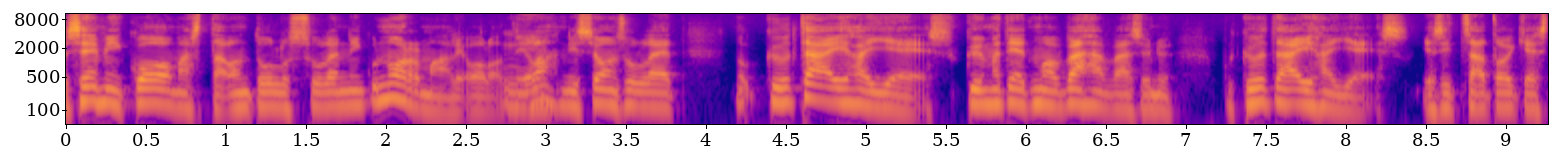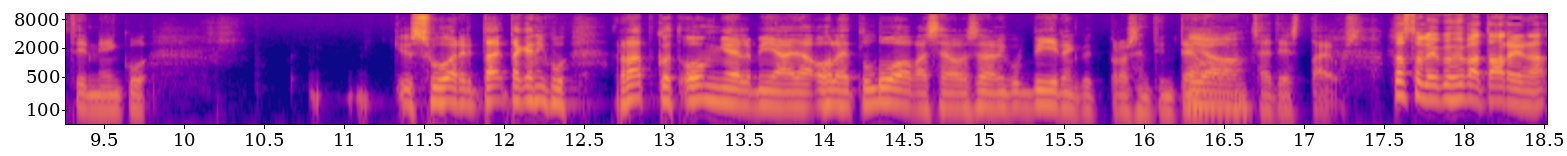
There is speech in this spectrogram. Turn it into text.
semikoomasta on tullut sulle niin kuin normaali olotila, niin. niin se on sulle, että no kyllä tämä ihan jees. Kyllä mä tiedän, että mä oon vähän väsynyt, mutta kyllä tämä ihan jees. Ja sitten sä oot oikeasti niin kuin – suori, tai, tai niin kuin ratkot ongelmia ja olet luova sellaisella niin kuin 50 prosentin teolla, mutta sä et edes tajus. Tuosta oli joku hyvä tarina,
